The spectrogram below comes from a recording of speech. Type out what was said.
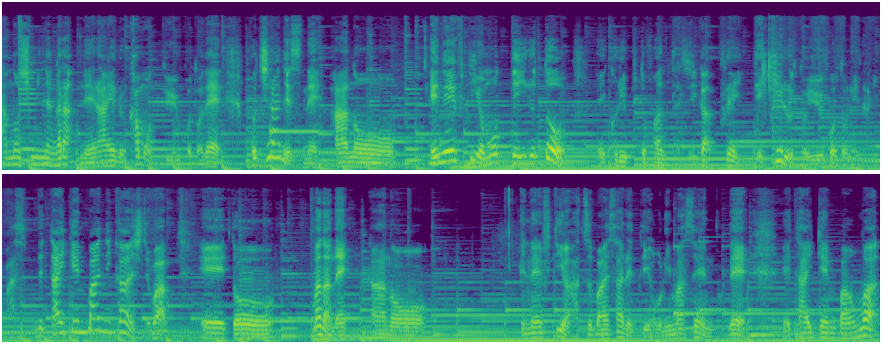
楽しみながら狙えるかもということで、こちらですね、あの、NFT を持っていると、クリプトファンタジーがプレイできるということになります。で、体験版に関しては、えっ、ー、と、まだね、あの、NFT は発売されておりませんので、体験版は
